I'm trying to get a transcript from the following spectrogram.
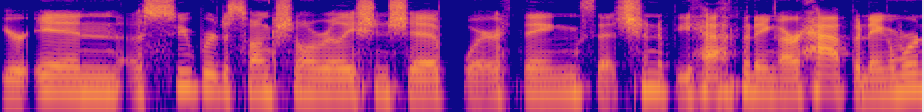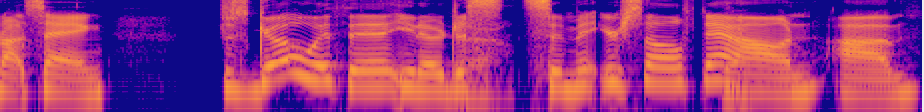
you're in a super dysfunctional relationship where things that shouldn't be happening are happening, and we're not saying just go with it, you know, just submit yourself down. Um,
